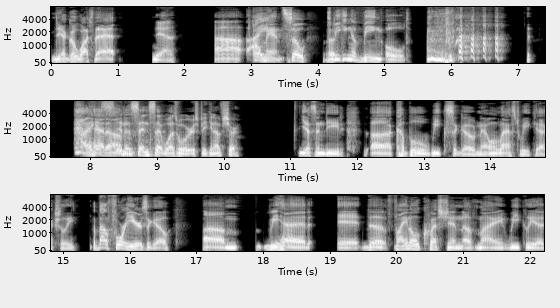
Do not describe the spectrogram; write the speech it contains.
Yeah, go watch that. Yeah. Uh Oh I man. So Uh, speaking of being old, I, I, guess had in um, a sense that was what we were speaking of, sure. yes, indeed. Uh, a couple weeks ago now, well, last week actually, about four years ago, um, we had uh the final question of my weekly uh,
